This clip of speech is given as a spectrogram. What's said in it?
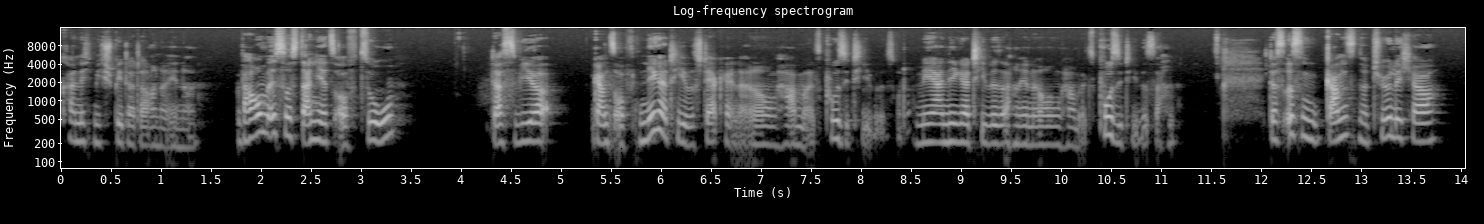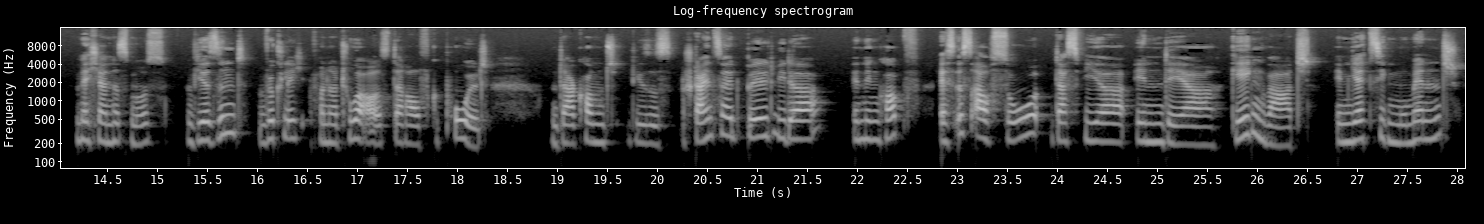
kann ich mich später daran erinnern. Warum ist es dann jetzt oft so, dass wir ganz oft Negatives stärker in Erinnerung haben als Positives oder mehr negative Sachen in Erinnerung haben als positive Sachen? Das ist ein ganz natürlicher Mechanismus. Wir sind wirklich von Natur aus darauf gepolt. Und da kommt dieses Steinzeitbild wieder in den Kopf. Es ist auch so, dass wir in der Gegenwart im jetzigen Moment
